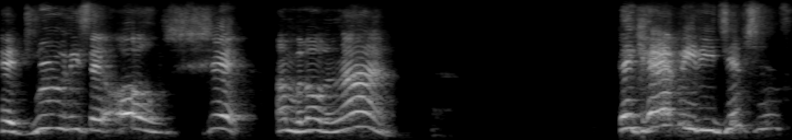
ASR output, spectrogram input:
had drew, and he said, oh shit, I'm below the line. They can't be the Egyptians.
